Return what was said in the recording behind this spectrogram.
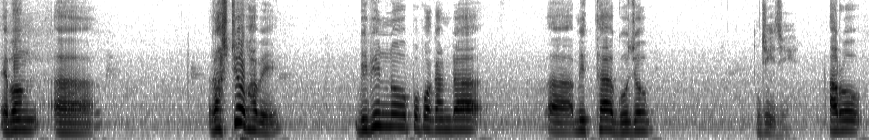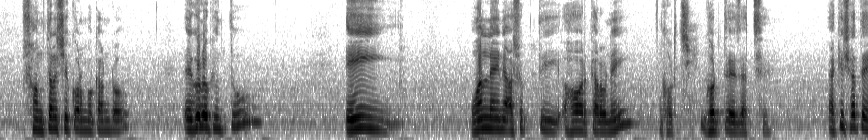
এবং রাষ্ট্রীয়ভাবে বিভিন্ন প্রোপাগান্ডা আহ, মিথ্যা গুজব জি জি। আরও সন্ত্রাসী কর্মকাণ্ড এগুলো কিন্তু এই অনলাইনে আসক্তি হওয়ার কারণেই ঘটছে। ঘটতে যাচ্ছে। একই সাথে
